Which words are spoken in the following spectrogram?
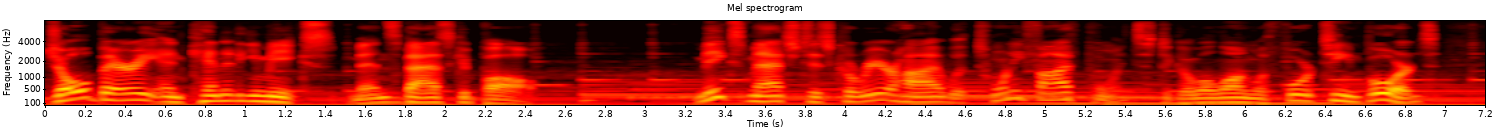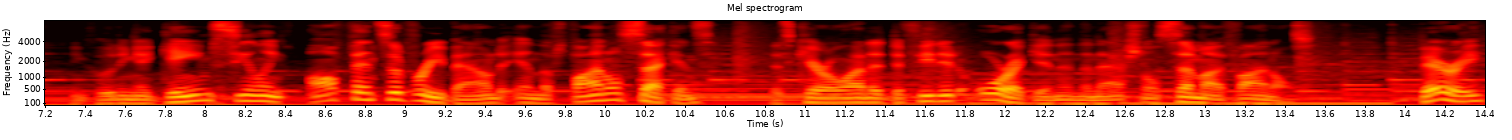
Joel Berry and Kennedy Meeks, men's basketball. Meeks matched his career high with 25 points to go along with 14 boards, including a game sealing offensive rebound in the final seconds as Carolina defeated Oregon in the national semifinals. Berry,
